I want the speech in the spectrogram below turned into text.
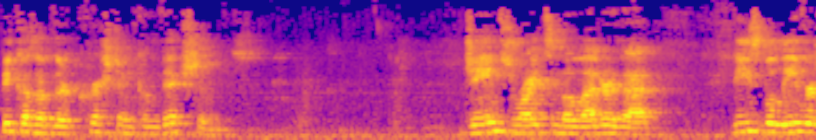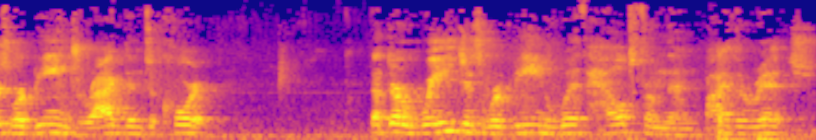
because of their Christian convictions. James writes in the letter that these believers were being dragged into court, that their wages were being withheld from them by the rich,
